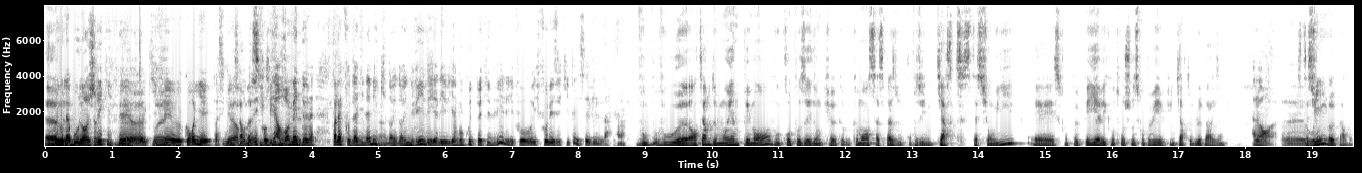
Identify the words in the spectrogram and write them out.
Euh, oui, ou la boulangerie qui fait, euh, qui ouais. fait le courrier. Parce Ou que, les à un moment donné, il faut bien du- remettre de la, voilà, il faut de la dynamique. Ouais. Dans, dans une ville, il y, a des, il y a beaucoup de petites villes et il faut, il faut les équiper, ces villes-là. Voilà. Vous, vous euh, en termes de moyens de paiement, vous proposez donc euh, com- comment ça se passe? Vous proposez une carte station I. Est-ce qu'on peut payer avec autre chose? Qu'on peut payer avec une carte bleue par exemple? Alors, euh, oui. E, pardon.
